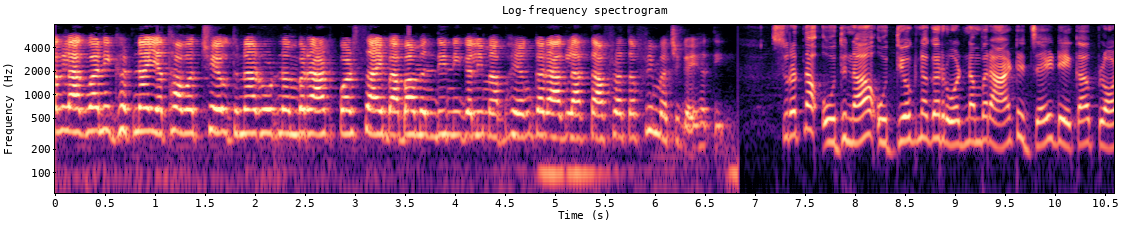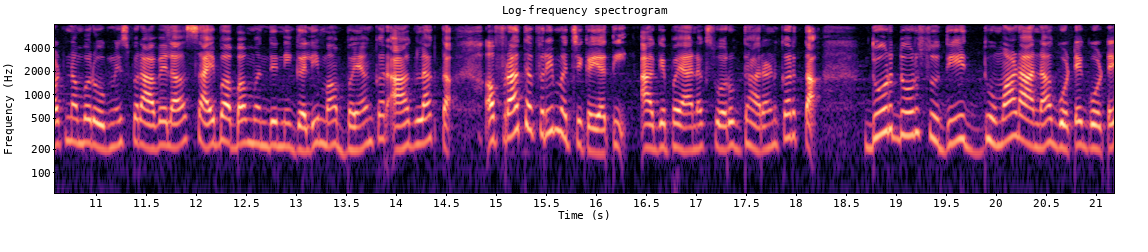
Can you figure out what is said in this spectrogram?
આગ લાગવાની ઘટના યથાવત છે. ઉધના રોડ નંબર આઠ પર સાંઈ બાબા મંદિરની ગલીમાં ભયંકર આગ લાગતા અફરાતફરી મચી ગઈ હતી. સુરતના ઉધના ઉદ્યોગનગર રોડ નંબર આઠ, જય ડેકા પ્લોટ નંબર ઓગણીસ પર આવેલા સાઈબાબા મંદિરની ગલીમાં ભયંકર આગ લાગતા અફરાતફરી મચી ગઈ હતી. આગે ભયાનક સ્વરૂપ ધારણ કરતા દૂર દૂર સુધી ધુમાડાના ગોટે ગોટે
